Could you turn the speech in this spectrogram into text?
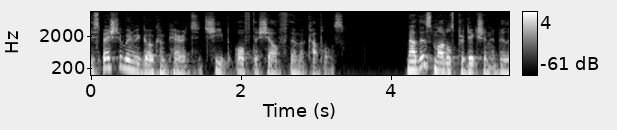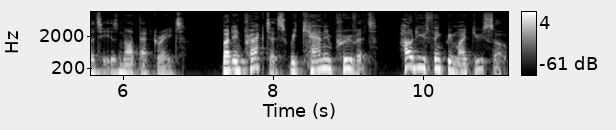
especially when we go compare it to cheap off-the-shelf thermocouples. Now this model's prediction ability is not that great, but in practice we can improve it. How do you think we might do so?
